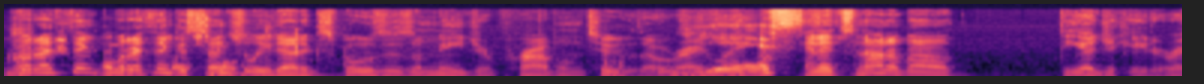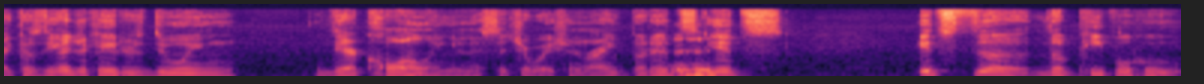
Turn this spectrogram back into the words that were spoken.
But I think, but I think essentially that exposes a major problem too, though, right? Yes. Like, and it's not about the educator, right? Because the educator is doing their calling in this situation, right? But it's mm-hmm. it's it's the the people who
